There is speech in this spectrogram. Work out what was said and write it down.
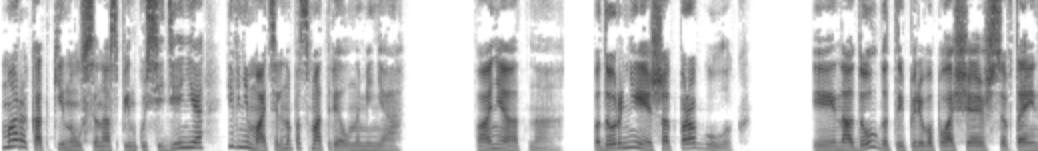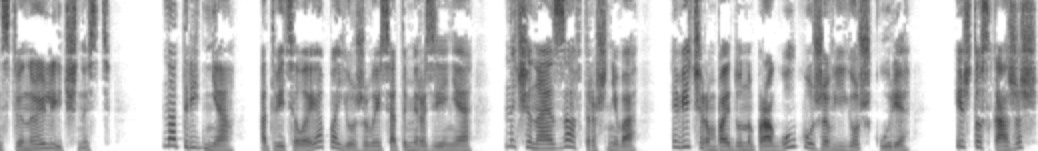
Марок откинулся на спинку сиденья и внимательно посмотрел на меня. «Понятно. Подурнеешь от прогулок. И надолго ты перевоплощаешься в таинственную личность?» «На три дня», — ответила я, поеживаясь от омерзения, «начиная с завтрашнего. Вечером пойду на прогулку уже в ее шкуре. И что скажешь?»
